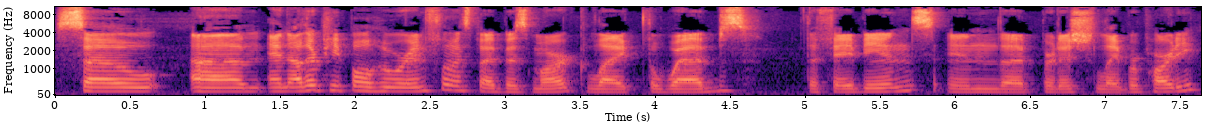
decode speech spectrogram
So, um, and other people who were influenced by Bismarck, like the Webbs, the Fabians in the British Labour Party,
